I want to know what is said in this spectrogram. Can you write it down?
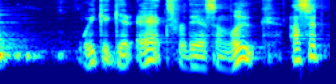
we could get X for this and Luke. I said,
